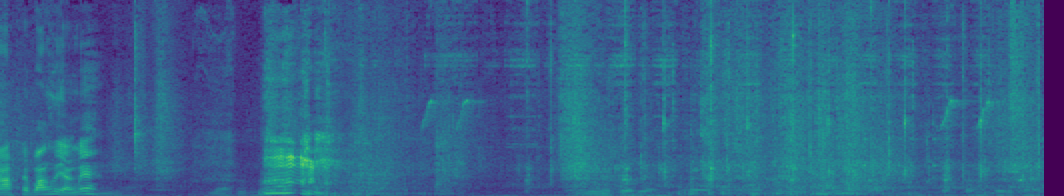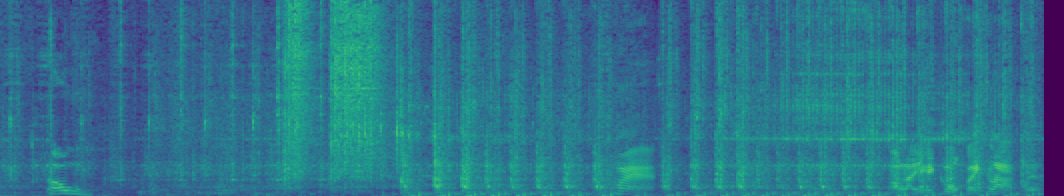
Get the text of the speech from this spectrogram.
อะไปฟังเสียงดิเนี่ยตัวเดียวเอาแม่อะไรให้โกรกไปกลากเลย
